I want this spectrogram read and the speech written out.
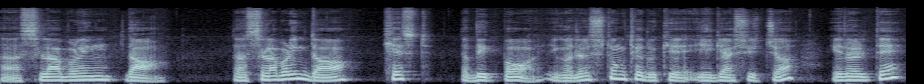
uh, slobbering dog. The slobbering dog kissed the big boy. 이거를 수동태로 이렇게 얘기할 수 있죠. 이럴 때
